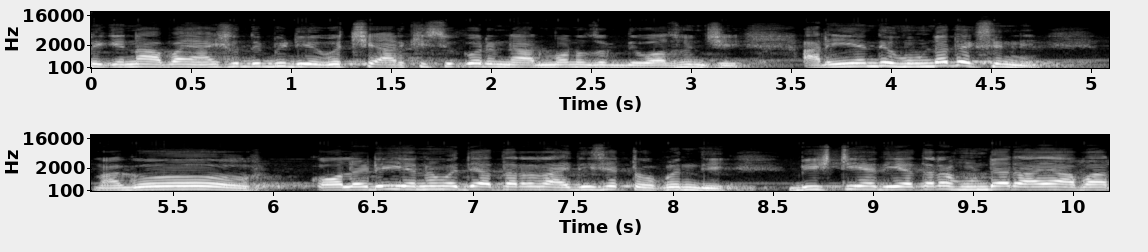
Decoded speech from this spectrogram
নাকি? না ভাই আমি শুধু ভিডিও করছি আর কিছু করি না আর মনোযোগ দিয়ে ওয়াজ শুনছি। আর ইয়ে হুন্ডা দেখছেন নি? মাগো অলরেডি এর মধ্যে তারা রায় দিছে টোকন দি। বিশ টিয়া দিয়ে তারা হুন্ডা রায় আবার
